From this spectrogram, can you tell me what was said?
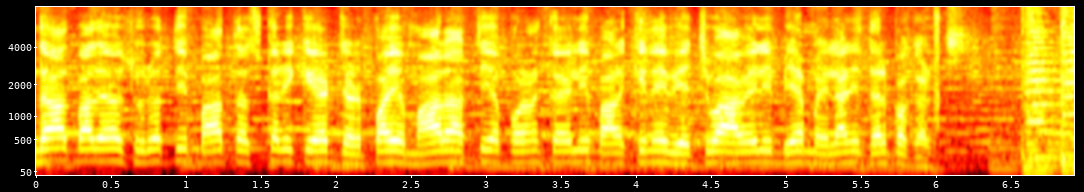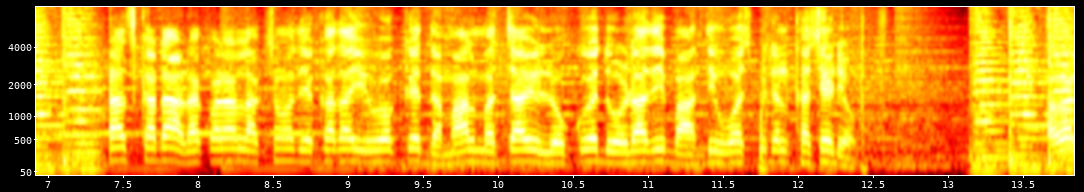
અમદાવાદ બાદ હવે સુરતથી બાળ તસ્કરી કેટ ઝડપાયો. મહારાષ્ટ્રીય અપહરણ કરેલી બાળકીને વેચવા આવેલી બે મહિલાની ધરપકડ. બનાસકાંઠા અડકવાના લક્ષણો દેખાતા યુવકે ધમાલ મચાવી લોકોએ દોરડાથી બાંધી હોસ્પિટલ ખસેડ્યો. હવે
